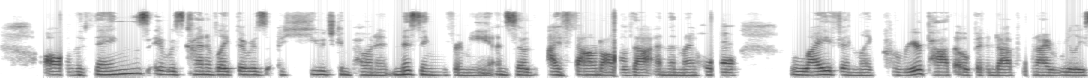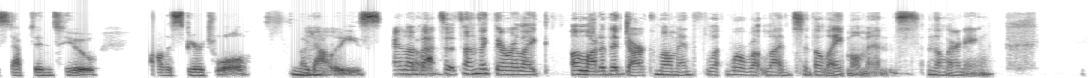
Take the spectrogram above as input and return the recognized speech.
all the things it was kind of like there was a huge component missing for me and so i found all of that and then my whole life and like career path opened up when i really stepped into all the spiritual modalities I love So- that. So it sounds like there were like a lot of the dark moments were what led to the light moments and the learning.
